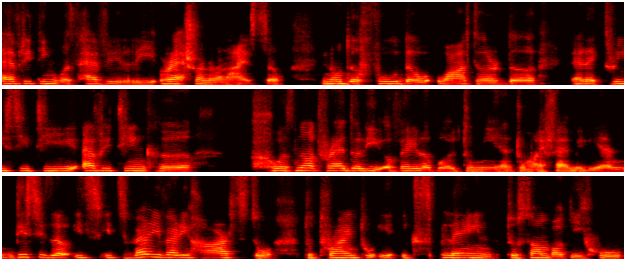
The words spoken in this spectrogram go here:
everything was heavily rationalized. So, you know, the food, the water, the electricity, everything uh, was not readily available to me and to my family and this is a it's it's very very hard to to try to explain to somebody who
